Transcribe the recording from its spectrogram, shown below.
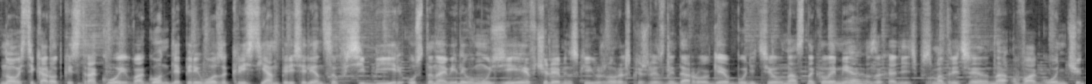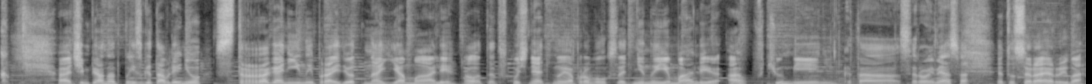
Новости короткой строкой. Вагон для перевоза крестьян-переселенцев в Сибирь установили в музее в Челябинской Южно-Уральской железной дороге. Будете у нас на Колыме, заходите, посмотрите на вагончик. А чемпионат по изготовлению строганины пройдет на Ямале. Вот это вкуснятину я пробовал, кстати, не на Ямале, а в Тюмени. Это сырое мясо? Это сырая рыба.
